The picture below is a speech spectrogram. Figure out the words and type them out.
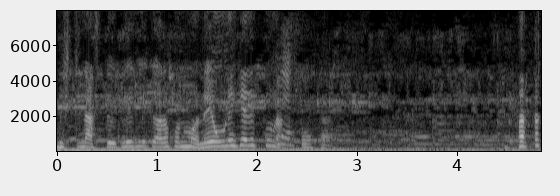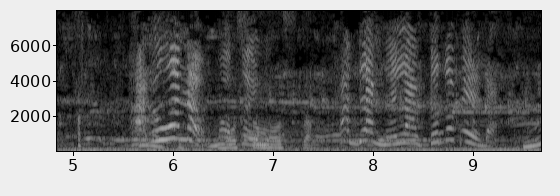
મિષ્ટી નાસ્તો એટલે એટલે કરો પણ મને એવું નહીં કે તું નાસ્તો ખા મસ્ત મસ્ત. હમ?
